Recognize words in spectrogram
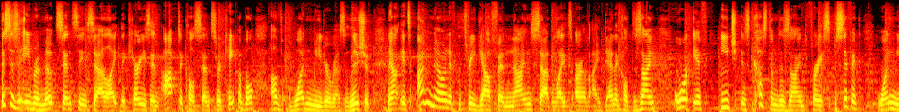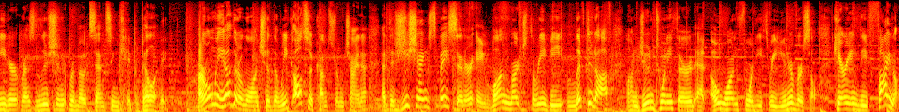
This is a remote sensing satellite that carries an optical sensor capable of 1 meter resolution. Now, it's unknown if the three Gaofen 9 satellites are of identical design or if each is custom designed for a specific 1 meter resolution remote sensing capability. Our only other launch of the week also comes from China at the Xichang Space Center. A Long March 3B lifted off on June 23rd at 0143 Universal, carrying the final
